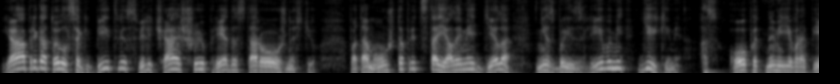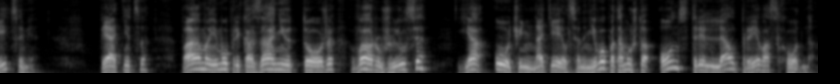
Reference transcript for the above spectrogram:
Я приготовился к битве с величайшей предосторожностью, потому что предстояло иметь дело не с боязливыми дикими, а с опытными европейцами. Пятница, по моему приказанию, тоже вооружился. Я очень надеялся на него, потому что он стрелял превосходно.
